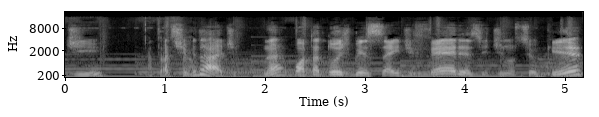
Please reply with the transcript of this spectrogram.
de Atração. atividade, né? Bota dois meses aí de férias e de não sei o quê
